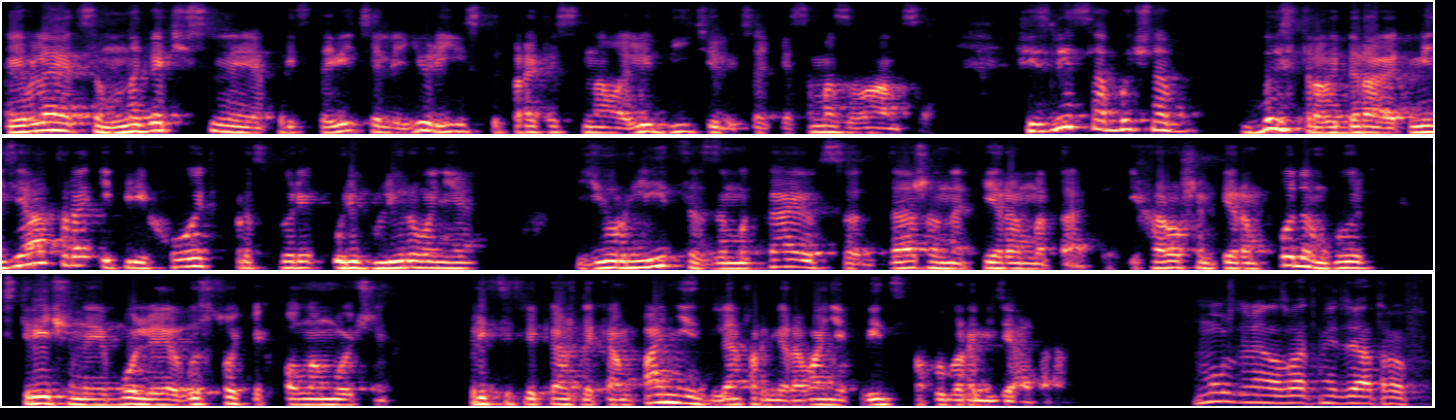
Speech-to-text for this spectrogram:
появляются многочисленные представители, юристы, профессионалы, любители, всякие самозванцы. Физлицы обычно быстро выбирают медиатора и переходят к процедуре урегулирования. Юрлицы замыкаются даже на первом этапе. И хорошим первым ходом будет встреча наиболее высоких полномочных представителей каждой компании для формирования принципов выбора медиатора. Можно ли назвать медиаторов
